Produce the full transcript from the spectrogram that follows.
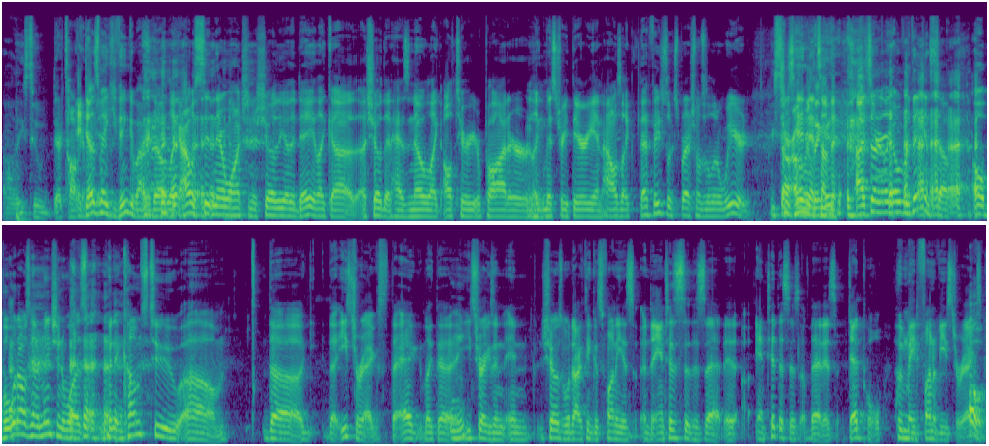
oh, these two, they're talking. It does make you think about it though. Like I was sitting there watching a show the other day, like a, a show that has no like ulterior plot or like mystery theory, and I was like, that facial expression was a little weird. You start hinting at something. I started like overthinking stuff. Oh, but what I was going to mention was when it comes to um, the the Easter eggs, the egg like the Mm-hmm. Easter eggs in, in shows. What I think is funny is the antithesis is that antithesis of that is Deadpool, who made fun of Easter eggs. Oh,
